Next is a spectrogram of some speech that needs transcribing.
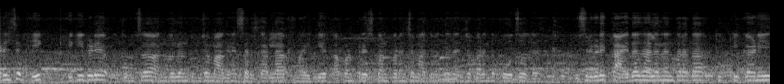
पाटील साहेब एक एकीकडे तुमचं आंदोलन तुमच्या मागण्या सरकारला माहिती आहेत. आपण प्रेस कॉन्फरन्सच्या माध्यमातून त्यांच्यापर्यंत पोहोचवत आहे दुसरीकडे कायदा झाल्यानंतर आता ठिकठिकाणी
